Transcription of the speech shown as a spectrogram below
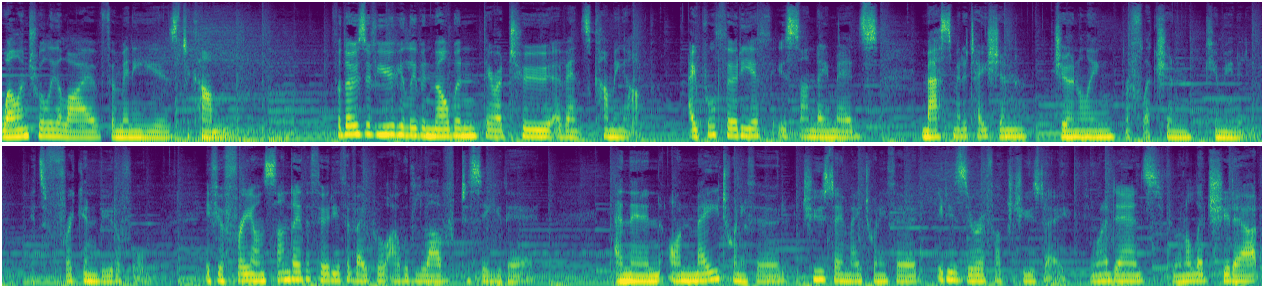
well and truly alive for many years to come. For those of you who live in Melbourne, there are two events coming up. April 30th is Sunday Meds mass meditation, journaling, reflection, community. It's freaking beautiful. If you're free on Sunday, the 30th of April, I would love to see you there. And then on May 23rd, Tuesday, May 23rd, it is Zero Fucks Tuesday. If you want to dance, if you want to let shit out,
